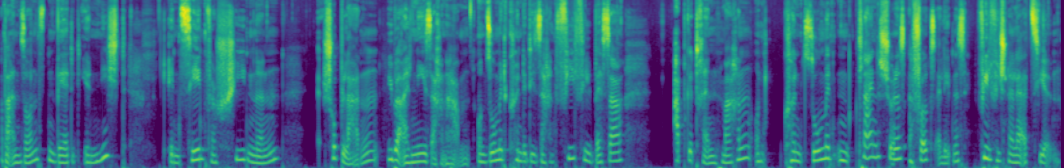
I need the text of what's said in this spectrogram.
aber ansonsten werdet ihr nicht in zehn verschiedenen Schubladen überall Nähsachen haben. Und somit könnt ihr die Sachen viel, viel besser abgetrennt machen und könnt somit ein kleines, schönes Erfolgserlebnis viel, viel schneller erzielen.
